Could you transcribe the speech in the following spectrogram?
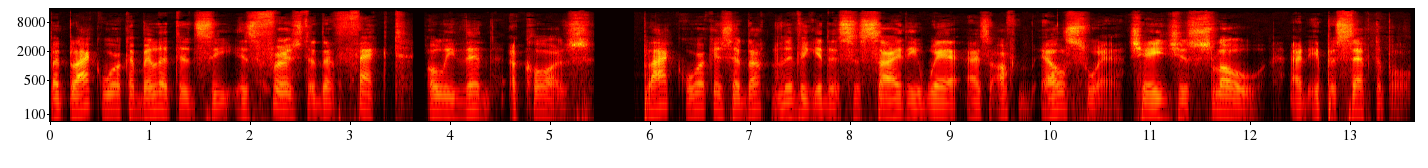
But black worker militancy is first an effect, only then a cause. Black workers are not living in a society where, as often elsewhere, change is slow and imperceptible.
